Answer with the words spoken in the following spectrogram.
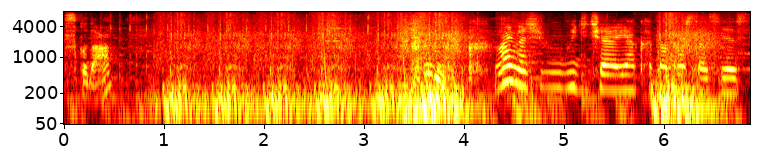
Szkoda. No i właśnie widzicie jaka ta postać jest.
